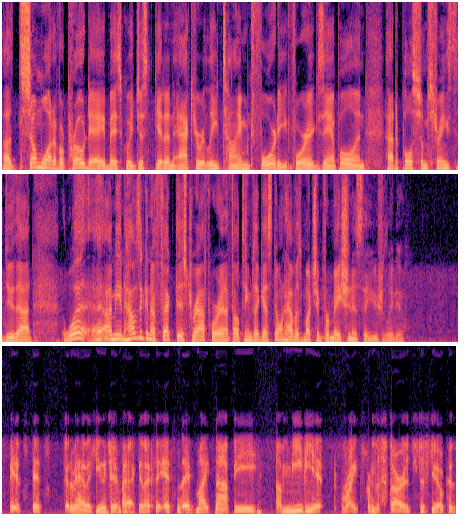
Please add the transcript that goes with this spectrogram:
uh, somewhat of a pro day. Basically, just get an accurately timed forty, for example, and had to pull some strings to do that. What I mean, how's it going to affect this draft where NFL teams, I guess, don't have as much information as they usually do? It's it's going to have a huge impact, and I think it's it might not be immediate right from the start. It's just, you know, because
